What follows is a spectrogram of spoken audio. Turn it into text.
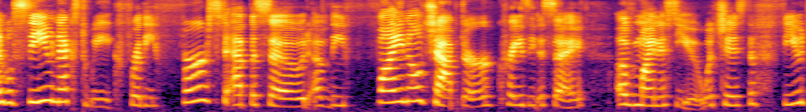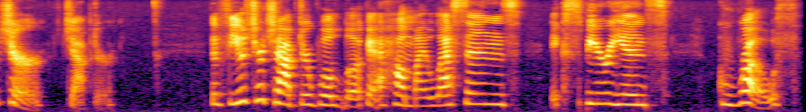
I will see you next week for the first episode of the final chapter, crazy to say, of Minus You, which is the future chapter. The future chapter will look at how my lessons, experience, growth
